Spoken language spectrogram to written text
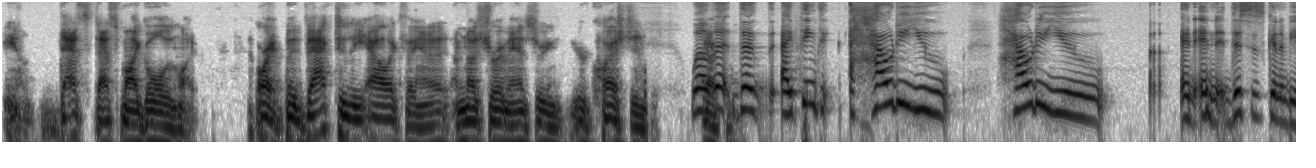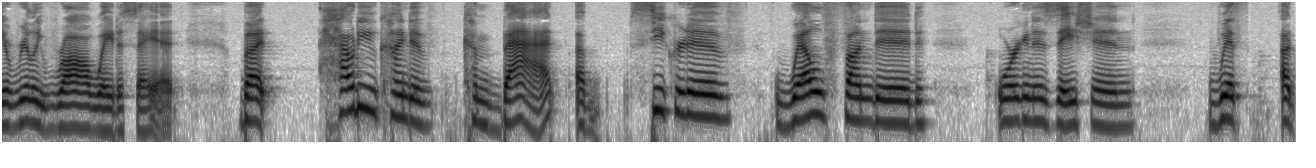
You know, that's that's my goal in life. All right, but back to the Alec thing. I, I'm not sure I'm answering your question. Well, the, the I think how do you how do you and and this is going to be a really raw way to say it, but how do you kind of combat a secretive, well-funded organization with a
